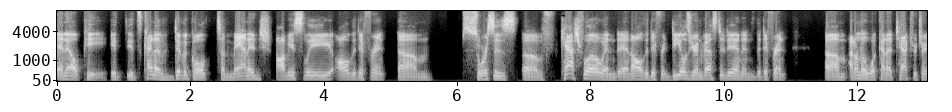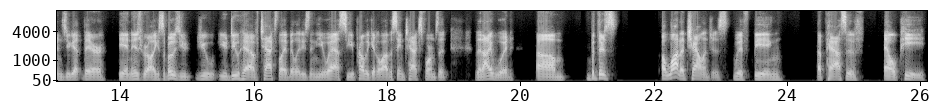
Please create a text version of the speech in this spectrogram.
NLP. It, it's kind of difficult to manage, obviously, all the different um, sources of cash flow and and all the different deals you're invested in and the different. Um, I don't know what kind of tax returns you get there in Israel. I suppose you you you do have tax liabilities in the U.S., so you probably get a lot of the same tax forms that that I would. Um, but there's a lot of challenges with being a passive LP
